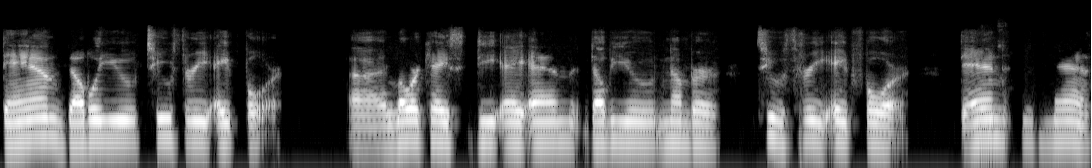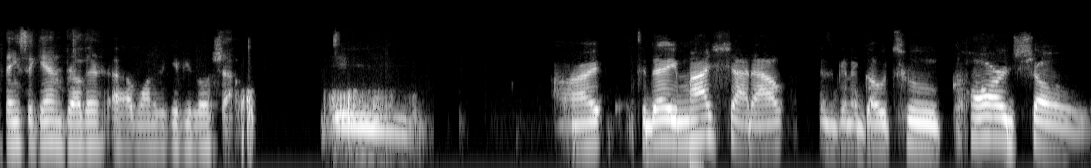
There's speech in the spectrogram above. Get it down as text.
Dan W two three eight four, uh, lowercase D A N W number two three eight four. Dan, man, thanks again, brother. I uh, wanted to give you a little shout. Out. All right, today my shout out is going to go to Card Shows.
